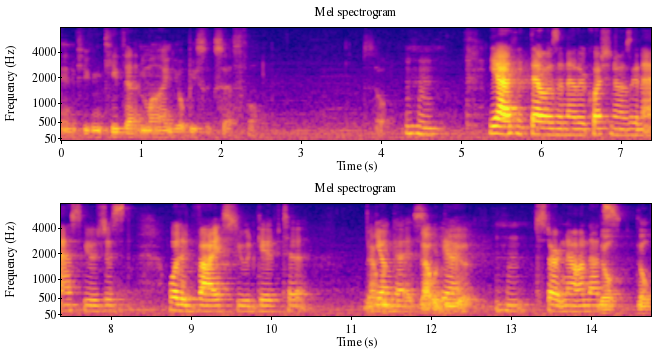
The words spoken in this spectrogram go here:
And if you can keep that in mind, you'll be successful. So, mhm. Yeah, I think that was another question I was going to ask you. Is just what advice you would give to that young would, guys? that would yeah. be it. hmm Starting out, and that's Don't, don't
